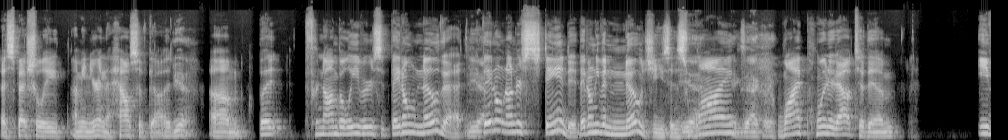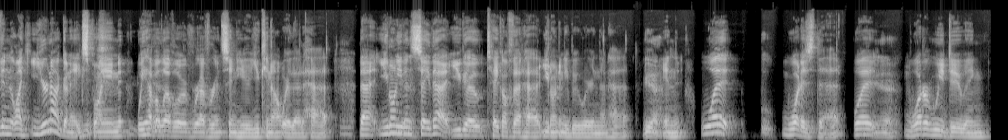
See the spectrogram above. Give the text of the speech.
especially, I mean, you're in the house of God. Yeah. Um, but for non believers, they don't know that. Yeah. They don't understand it. They don't even know Jesus. Yeah, Why? Exactly. Why point it out to them? Even like you're not going to explain. We have a level of reverence in here. You cannot wear that hat. That you don't even say that. You go take off that hat. You don't need to be wearing that hat. Yeah. And what? What is that? What? Yeah. What are we doing?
